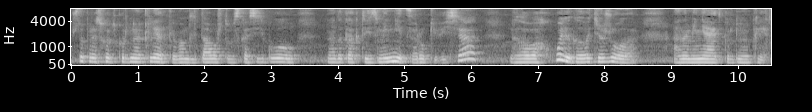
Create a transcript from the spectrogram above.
что происходит с грудной клеткой. Вам для того, чтобы скосить голову, надо как-то измениться. Руки висят, голова ходит, голова тяжелая. Она меняет грудную клетку.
